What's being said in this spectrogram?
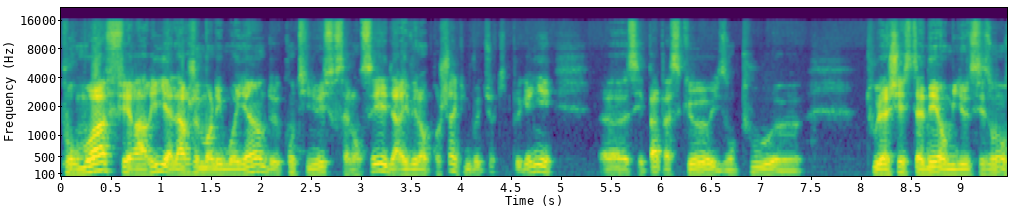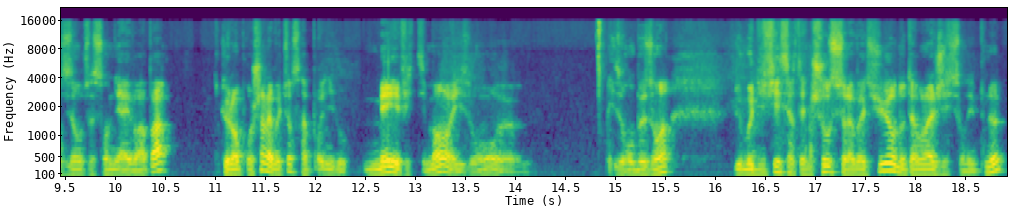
pour moi, Ferrari a largement les moyens de continuer sur sa lancée et d'arriver l'an prochain avec une voiture qui peut gagner. Euh, c'est pas parce que ils ont tout, euh, tout lâché cette année en milieu de saison en se disant de toute façon on n'y arrivera pas que l'an prochain la voiture sera pas au niveau. Mais effectivement, ils auront, euh, ils auront besoin de modifier certaines choses sur la voiture, notamment la gestion des pneus.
